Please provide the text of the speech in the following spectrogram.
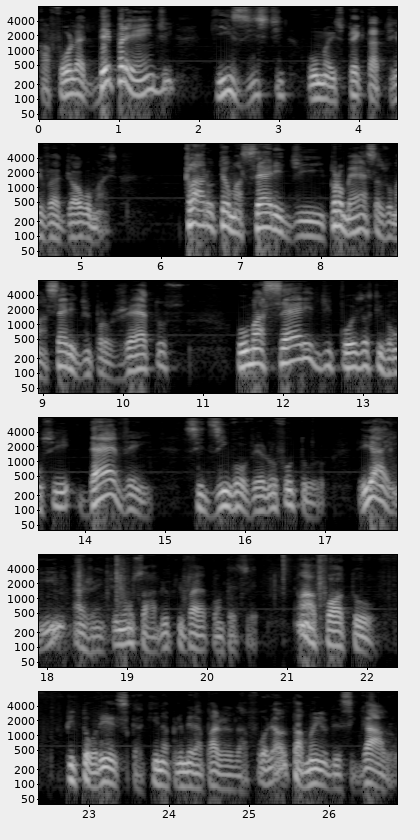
a Folha depreende que existe uma expectativa de algo mais. Claro, tem uma série de promessas, uma série de projetos, uma série de coisas que vão se devem se desenvolver no futuro. E aí a gente não sabe o que vai acontecer. Uma foto pitoresca aqui na primeira página da Folha. Olha o tamanho desse galo.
